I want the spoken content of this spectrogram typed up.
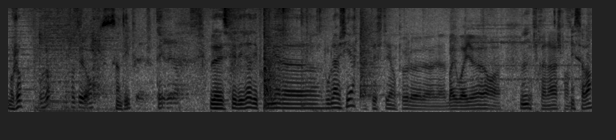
Bonjour. Bonjour, enchanté Laurent. C'est un type. Vous avez fait déjà des premiers euh, roulages hier? Testé un peu le, le, le by-wire, Hmm. le freinage. Et ça va?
